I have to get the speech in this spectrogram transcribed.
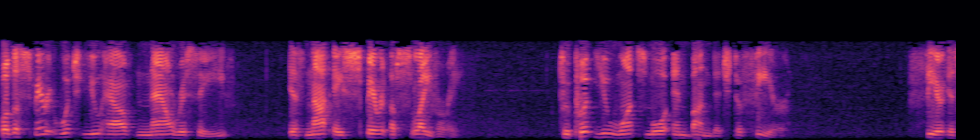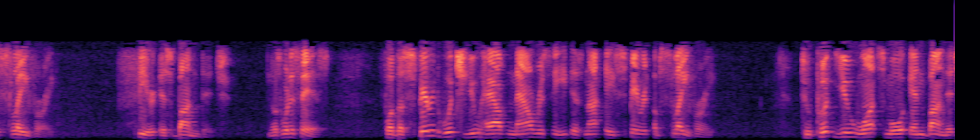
For the spirit which you have now received is not a spirit of slavery to put you once more in bondage to fear. Fear is slavery. Fear is bondage. Notice what it says. For the spirit which you have now received is not a spirit of slavery to put you once more in bondage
